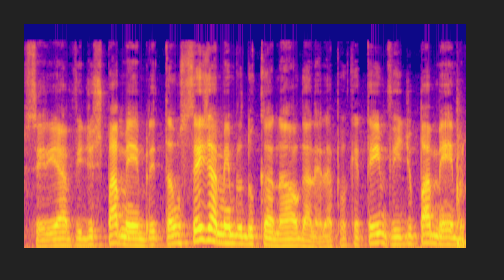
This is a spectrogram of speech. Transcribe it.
Seria vídeos para membro. Então seja membro do canal, galera, porque tem vídeo para membro.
